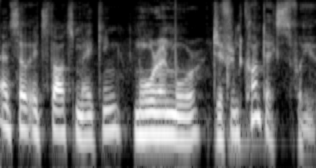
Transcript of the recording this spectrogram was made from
And so it starts making more and more different contexts for you.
